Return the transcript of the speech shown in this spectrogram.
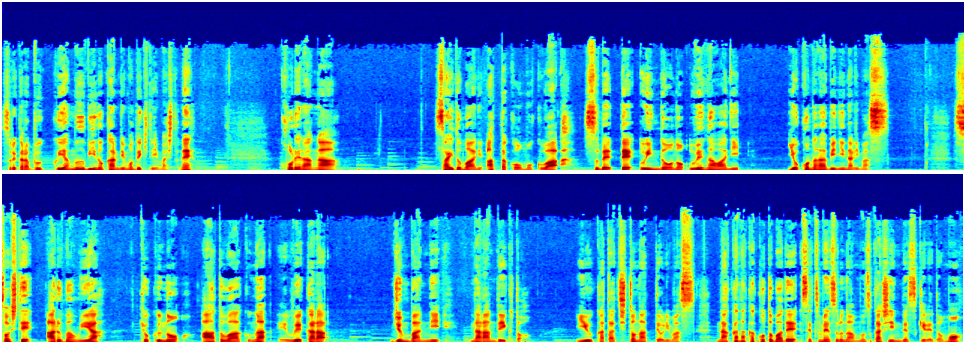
それからブックやムービーの管理もできていましたね。これらがサイドバーにあった項目は全てウィンドウの上側に横並びになります。そしてアルバムや曲のアートワークが上から順番に並んでいくという形となっております。なかなか言葉で説明するのは難しいんですけれども、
